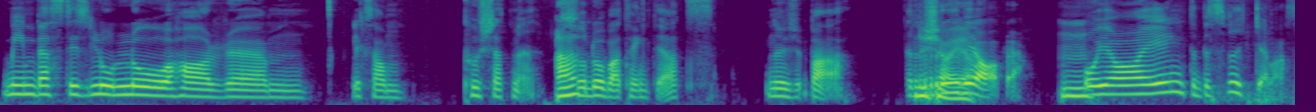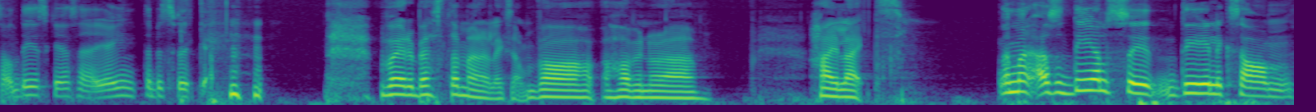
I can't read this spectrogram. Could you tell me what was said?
min bästis Lollo har ehm, liksom pushat mig. Ja. Så då bara tänkte jag att nu bara Nu kör jag. jag av det. Och jag är inte besviken alltså. Det ska jag säga. Jag är inte besviken. Vad är det bästa med det liksom? Vad, har vi några highlights? Nej, men alltså dels så är det liksom...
